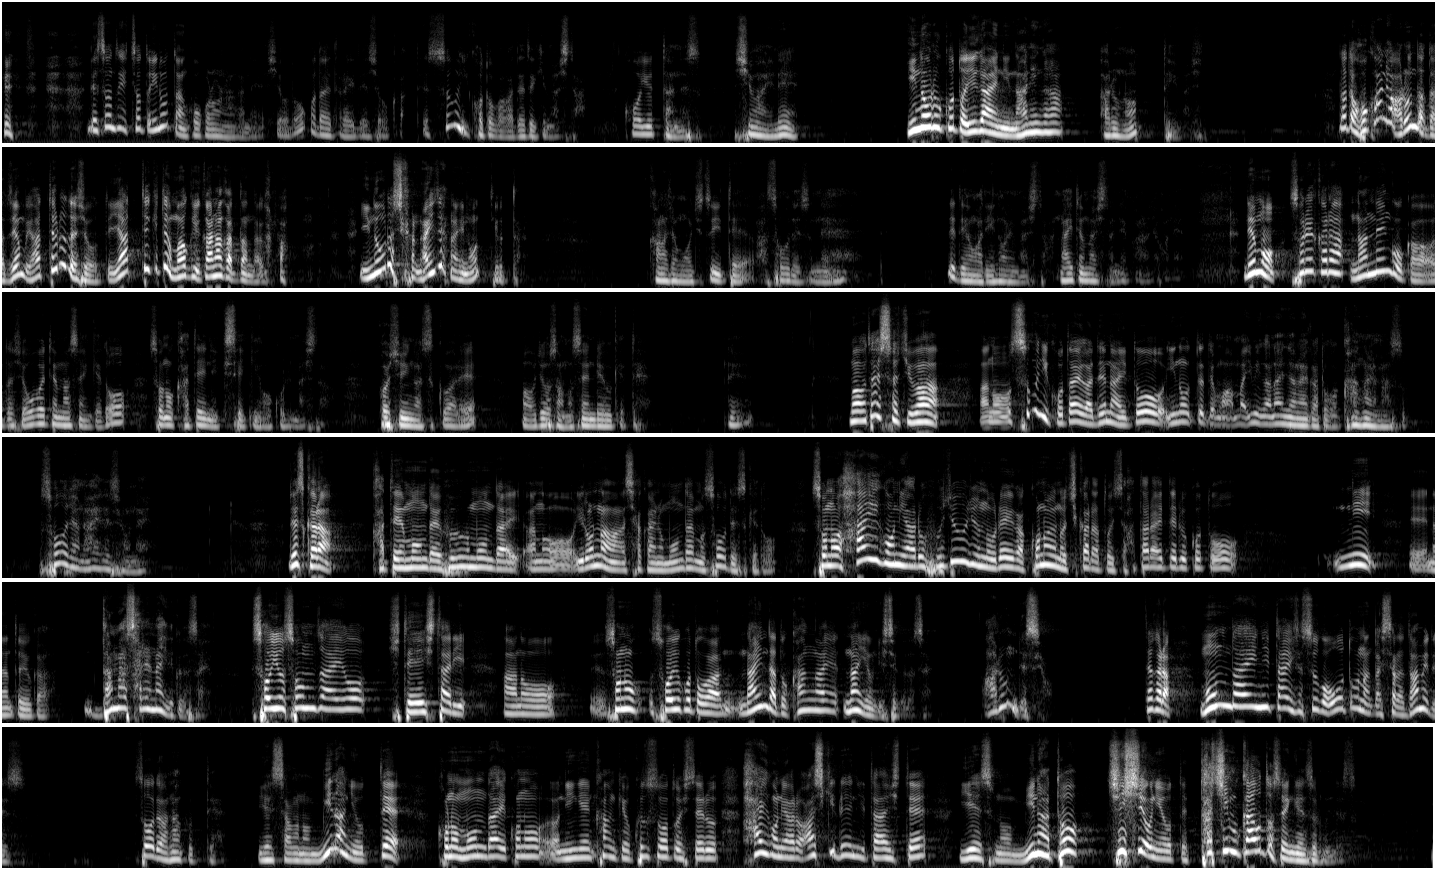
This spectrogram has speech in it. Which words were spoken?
でその時ちょっと祈ったの心の中で「師匠どう答えたらいいでしょうか」ってすぐに言葉が出てきました。こう言ったんです「姉妹ね祈ること以外に何があるの?」って言いましただって他にあるんだったら全部やってるでしょうってやってきてうまくいかなかったんだから 祈るしかないじゃないの？って言ったら。彼女も落ち着いて「あそうですね」で電話で祈りました泣いてましたね彼女がね。でもそれから何年後かは私覚えてませんけどその家庭に奇跡が起こりました。ご主人が救われ、まあ、お嬢さんも洗礼を受けて、ね。まあ、私たちはあのすぐに答えが出ないと祈っててもあんま意味がないんじゃないかとか考えます。そうじゃないですよね。ですから家庭問題夫婦問題あのいろんな社会の問題もそうですけどその背後にある不従順の霊がこの世の力として働いていることをに何、えー、というか騙されないでください。そういう存在を否定したりあのそのそういうことはないんだと考えないようにしてください。あるんですよ。だから問題に対してすぐ応答なんかしたらダメです。そうではなくってイエス様の皆によってこの問題この人間関係を崩そうとしている背後にある悪しき霊に対してイエスの皆と知識によって立ち向かうと宣言するんです。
